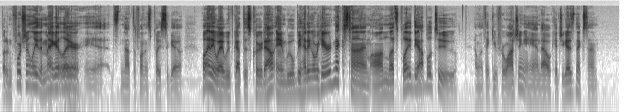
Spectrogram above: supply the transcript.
But unfortunately, the Maggot Lair, yeah, it's not the funnest place to go. Well, anyway, we've got this cleared out, and we will be heading over here next time on Let's Play Diablo 2. I want to thank you for watching, and I will catch you guys next time.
